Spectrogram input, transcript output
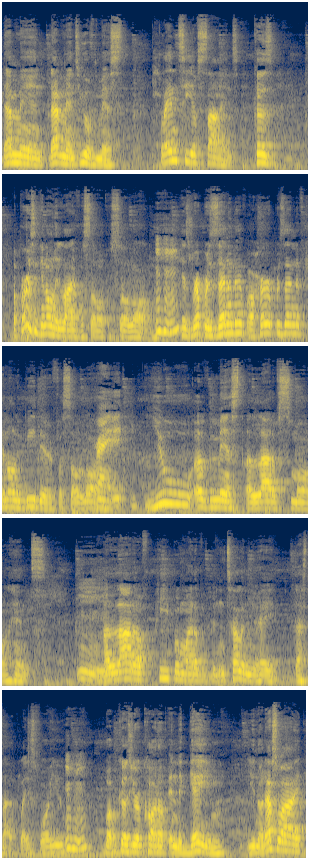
that meant that meant you have missed plenty of signs because a person can only lie for so so long. Mm-hmm. His representative or her representative can only be there for so long. Right. You have missed a lot of small hints. Mm. A lot of people might have been telling you, "Hey, that's not a place for you," mm-hmm. but because you're caught up in the game, you know that's why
